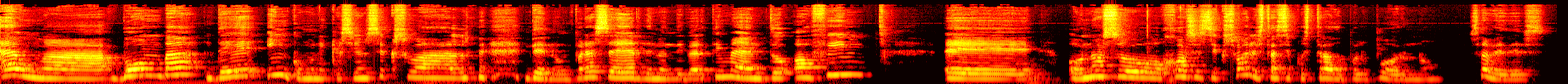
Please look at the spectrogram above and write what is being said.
é unha bomba de incomunicación sexual, de non prazer, de non divertimento. Ao fin, eh, o noso goxe sexual está secuestrado polo porno, sabedes?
